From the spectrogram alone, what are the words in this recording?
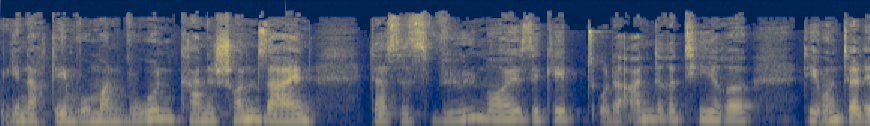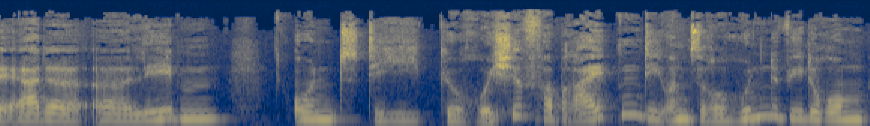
je nachdem, wo man wohnt, kann es schon sein, dass es Wühlmäuse gibt oder andere Tiere, die unter der Erde äh, leben und die Gerüche verbreiten, die unsere Hunde wiederum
